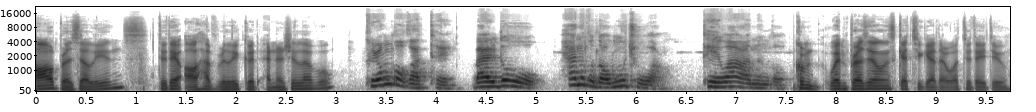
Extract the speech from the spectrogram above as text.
all Brazilians? Do they all have really good energy level? 그런 거 같아. 말도 하는 거 너무 좋아. 대화하는 거. 그럼 when Brazilians get together, what do they do?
